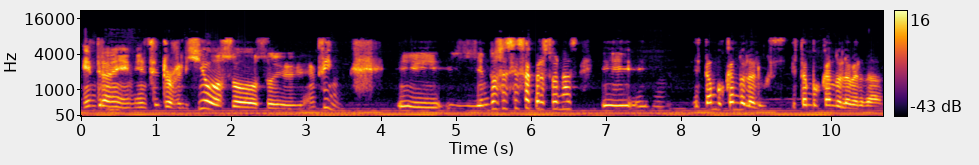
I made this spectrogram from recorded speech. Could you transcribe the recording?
Entran en, centros religiosos, eh, en fin. Eh, y entonces esas personas eh, están buscando la luz, están buscando la verdad.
